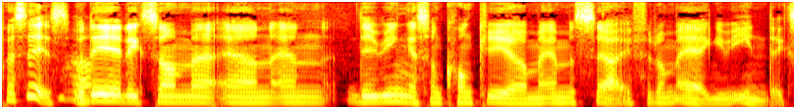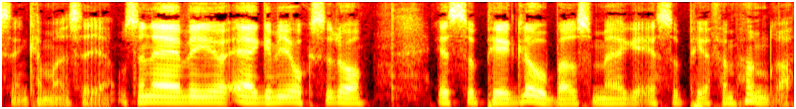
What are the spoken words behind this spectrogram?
Precis, ja. och det är liksom en, en, det är ju ingen som konkurrerar med MSCI för de äger ju indexen kan man säga. Och sen vi, äger vi också då S&P Global som äger S&P 500.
